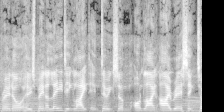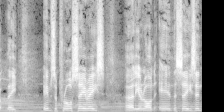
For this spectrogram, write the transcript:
Bruno, who's been a leading light in doing some online iRacing, took the IMSA Pro Series earlier on in the season.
